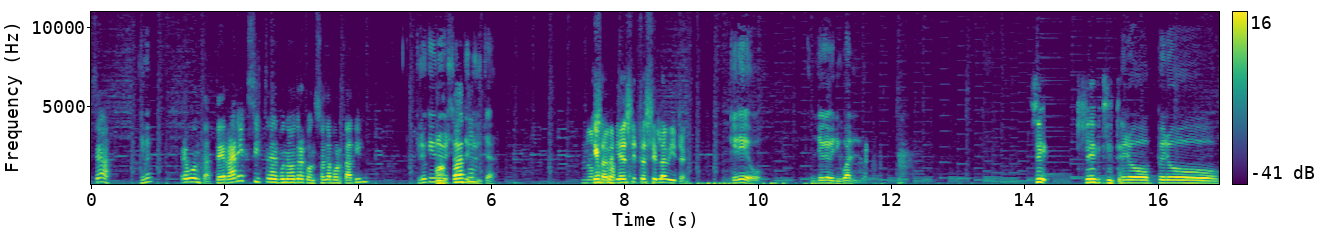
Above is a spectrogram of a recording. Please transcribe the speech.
Seba, Dime, pregunta. ¿Terraria existe en alguna otra consola portátil? creo que hay una versión de Portátil. Vita. No ¿Qué sabría decirte si es la Vita. Creo. Tendría que averiguarlo. Sí, sí existe. Pero, pero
